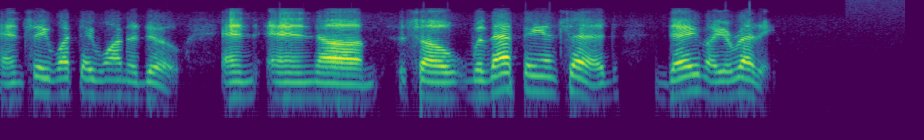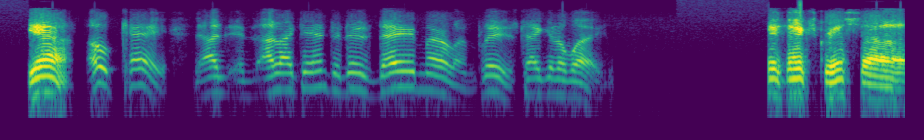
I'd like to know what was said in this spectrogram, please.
and see what they want to do. And and um, so, with that being said, Dave, are you ready? Yeah. Okay. I'd, I'd like to introduce Dave Merlin. Please take it away. Hey, thanks, Chris. Uh,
